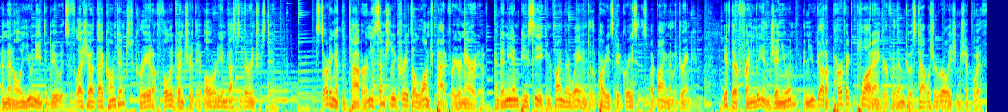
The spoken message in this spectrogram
and then all you need to do is flesh out that content to create a full adventure they've already invested their interest in. Starting at the tavern essentially creates a launchpad for your narrative, and any NPC can find their way into the party's good graces by buying them a drink. If they're friendly and genuine, then you've got a perfect plot anchor for them to establish a relationship with.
